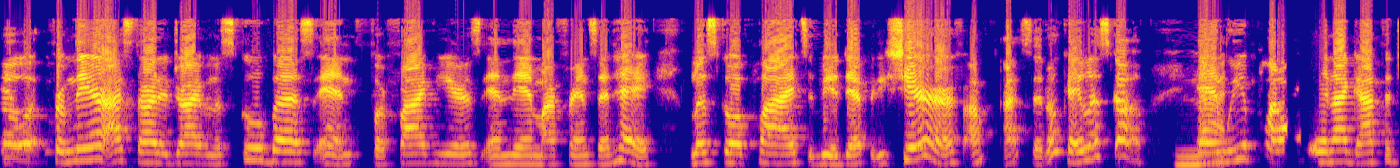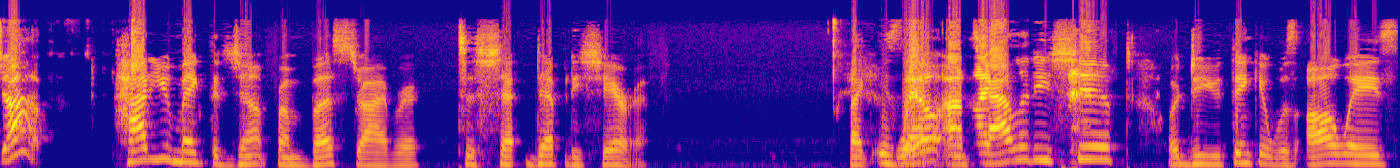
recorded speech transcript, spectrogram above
so from there I started driving a school bus and for five years and then my friend said, Hey, let's go apply to be a deputy sheriff. I, I said, Okay, let's go. Nice. And we applied and I got the job. How do you make the jump from bus driver to sh- deputy sheriff? Like, is well, that mentality I, shift, or do you think it was always,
